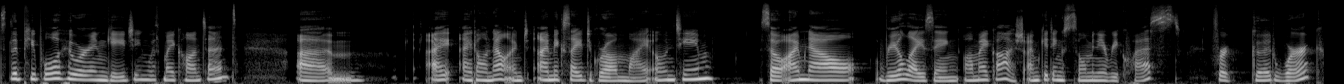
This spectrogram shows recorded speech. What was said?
to the people who are engaging with my content. Um, I, I don't know. I'm, I'm excited to grow my own team. So I'm now realizing, oh my gosh, I'm getting so many requests for good work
